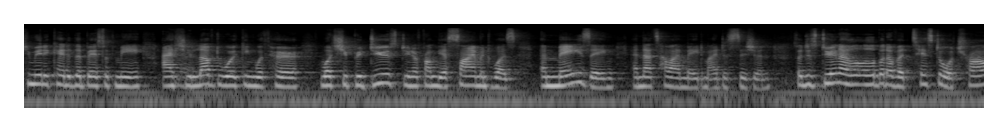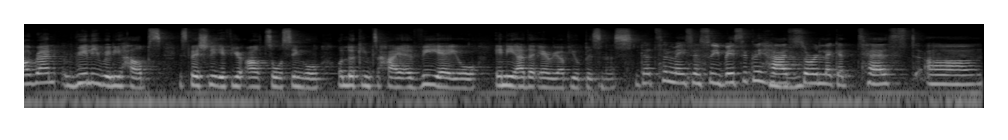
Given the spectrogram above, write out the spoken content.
communicated the best with me. I actually loved working with her. What she produced you know from the assignment was amazing and that's how i made my decision. So just doing a little bit of a test or a trial run really really helps especially if you're outsourcing or, or looking to hire a va or any other area of your business. That's amazing. So you basically had mm-hmm. sort of like a test uh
